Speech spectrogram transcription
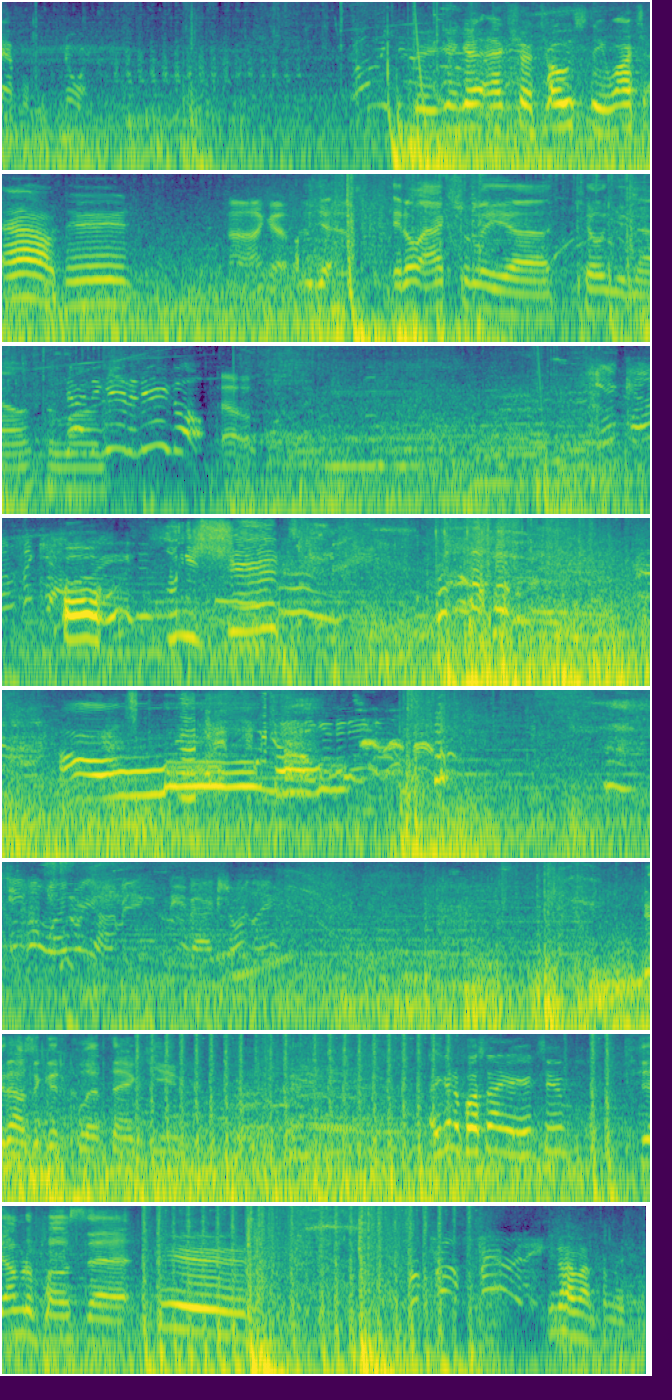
Temple, north. Dude, you can get extra toasty. Watch out, dude. Nah, I got. Oh, yeah, it'll actually uh, kill you now. to Time to launch. get an eagle! Oh. Here comes the cavalry. Oh. Holy shit! Dude, that was a good clip, thank you. Are you gonna post that on your YouTube? Dude, I'm gonna post that. Dude. For prosperity! You don't have my permission.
